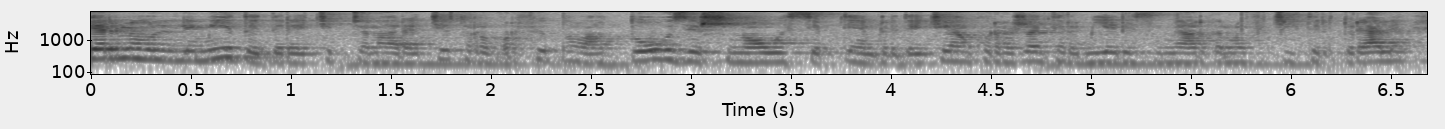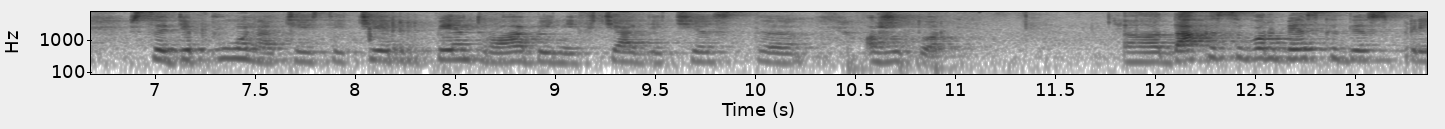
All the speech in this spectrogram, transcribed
Termenul limită de recepționare a acestora vor fi până la 29 septembrie, deci încurajăm fermierii să meargă în oficii teritoriale și să depună aceste cereri pentru a beneficia de acest uh, ajutor. Uh, dacă se vorbesc despre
